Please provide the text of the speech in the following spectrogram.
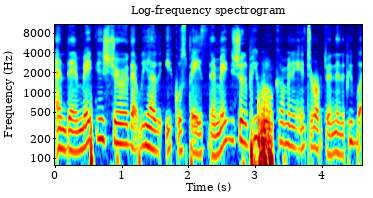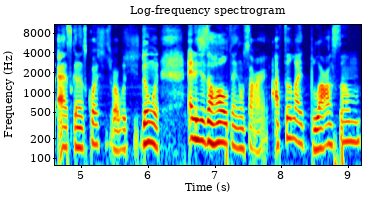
and then making sure that we have equal space and then making sure the people don't come in and interrupt her and then the people asking us questions about what she's doing. And it's just a whole thing. I'm sorry. I feel like Blossom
